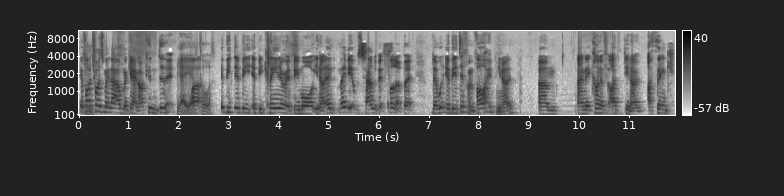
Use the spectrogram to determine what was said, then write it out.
If I tried to make that album again, I couldn't do it. Yeah, yeah, of Uh, course. It'd be, it'd be, it'd be cleaner. It'd be more, you know, and maybe it would sound a bit fuller, but there would, it'd be a different vibe, Mm. you know. Um, and it kind of, I, you know, I think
